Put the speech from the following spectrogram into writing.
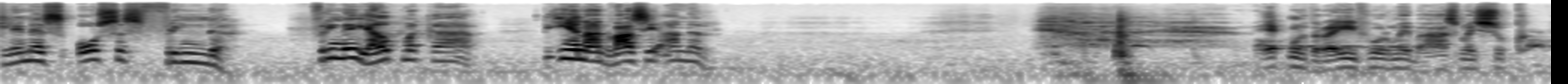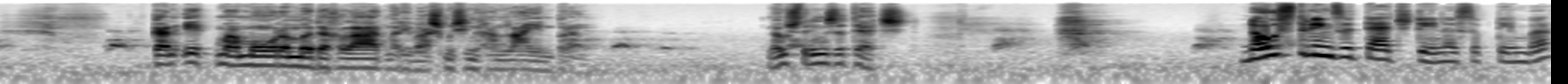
Klennis, ons is vriende. Vriende help mekaar. Die een hand was die ander. Ek moet ry voor my baas my soek. Kan ek maar môre middag laat maar die wasmasjien gaan laai en bring. No strings attached. No strings attached in September.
